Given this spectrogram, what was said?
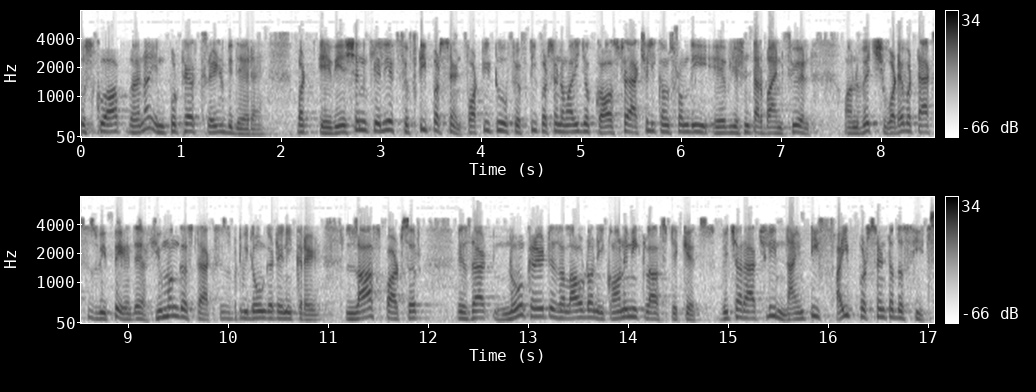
उसको आप, है ना इनपुट टैक्स क्रेडिट भी दे रहे हैं। बट एविएशन के लिए 50 percent forty two fifty percent हमारी जो कॉस्ट है actually comes from the aviation turbine fuel, on which whatever taxes we pay, they are humongous taxes, but we don't get any credit. Last part, sir, is that no credit is allowed on economy class tickets, which are actually 95% of the seats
